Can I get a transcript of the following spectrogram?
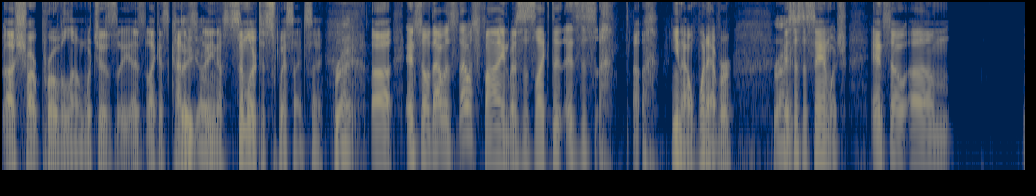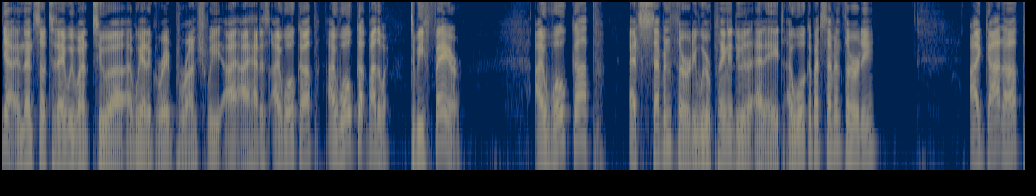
uh, sharp provolone, which is, is like it's kind There of you you know similar to Swiss, I'd say. Right. Uh, and so that was that was fine, but it's just like it's just uh, you know whatever. Right. It's just a sandwich. And so um, yeah, and then so today we went to uh, we had a great brunch. We I, I had a, I woke up. I woke up. By the way, to be fair, I woke up at seven thirty. We were planning to do it at eight. I woke up at seven thirty. I got up.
